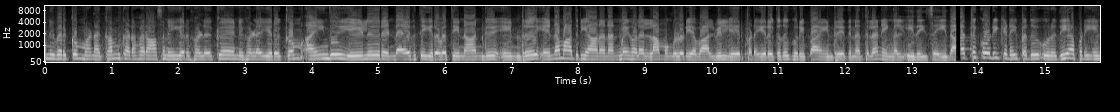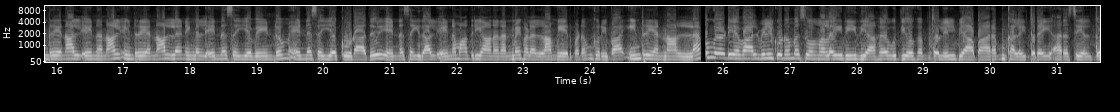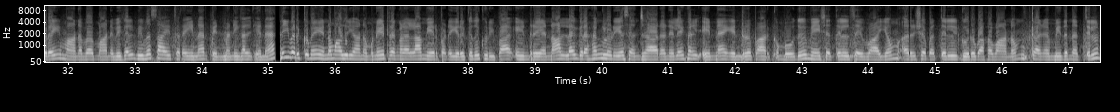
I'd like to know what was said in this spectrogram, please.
அனைவருக்கும் வணக்கம். கடகராசனையர்களுக்கு நிகழ இருக்கும் ஐந்து ஏழு ரெண்டாயிரத்தி இருபத்தி நான்கு இன்று என்ன மாதிரியான நன்மைகள் எல்லாம் உங்களுடைய வாழ்வில் ஏற்பட இருக்குது? குறிப்பா இன்றைய தினத்துல நீங்கள் இதை செய்தால் பத்து கோடி கிடைப்பது உறுதி. அப்படி இன்றைய நாள் என்ன நாள்? இன்றைய நாள்ல நீங்கள் என்ன செய்ய வேண்டும்? என்ன செய்யக்கூடாது? என்ன செய்தால் என்ன மாதிரியான நன்மைகள் எல்லாம் ஏற்படும்? குறிப்பா இன்றைய நாள்ல உங்களுடைய வாழ்வில் குடும்ப சூழ்நிலை ரீதியாக உத்தியோகம் தொழில் வியாபாரம் கலைத்துறை அரசியல் துறை மாணவ மாணவிகள் விவசாயத்துறையினர் பெண்மணிகள் என அனைவருக்குமே என்ன மாதிரியான முன்னேற்றங்கள் எல்லாம் ஏற்பட இருக்குது? குறிப்பா இன்றைய நாள்ல கிரகங்களுடைய சஞ்சார நிலைகள் என்ன என்று பார்க்கும்போது மேஷத்தில் செவ்வாயும் ரிஷபத்தில் குரு பகவானும் க- மிதுனத்தில்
